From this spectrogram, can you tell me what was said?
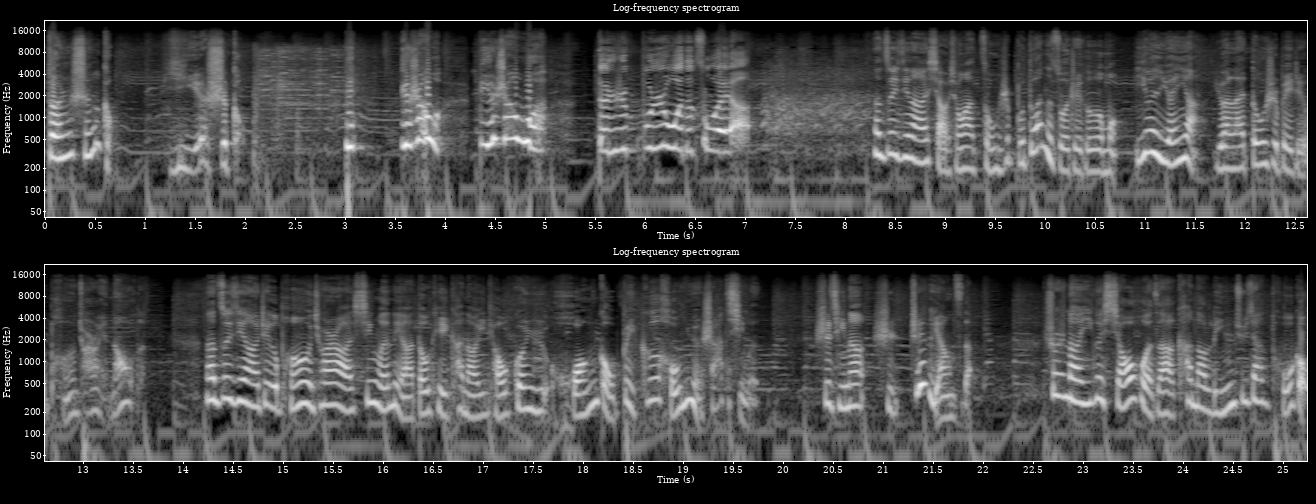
单身狗也是狗，别别杀我，别杀我！但是不是我的错呀？”那最近呢，小熊啊总是不断的做这个噩梦。一问原因啊，原来都是被这个朋友圈给闹的。那最近啊，这个朋友圈啊、新闻里啊，都可以看到一条关于黄狗被割喉虐杀的新闻。事情呢是这个样子的，说是呢一个小伙子啊，看到邻居家的土狗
